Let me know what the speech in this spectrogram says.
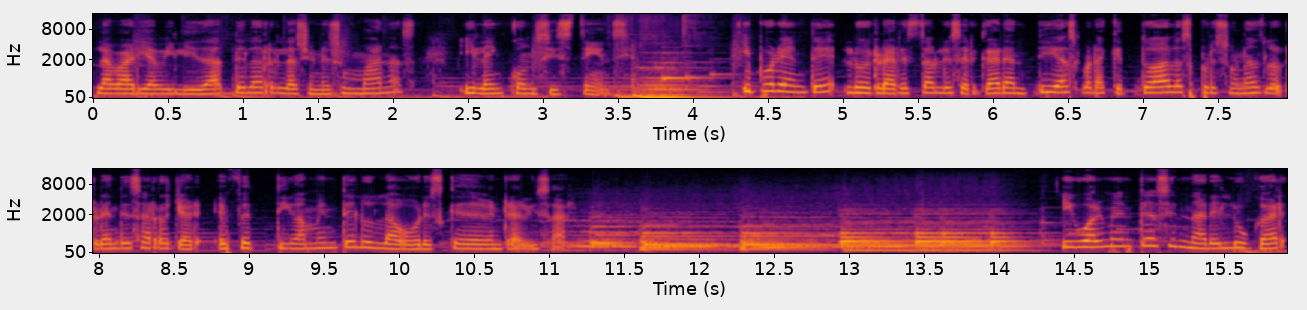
la variabilidad de las relaciones humanas y la inconsistencia, y por ende lograr establecer garantías para que todas las personas logren desarrollar efectivamente los labores que deben realizar. Igualmente asignar el lugar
